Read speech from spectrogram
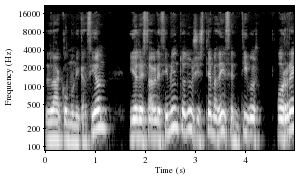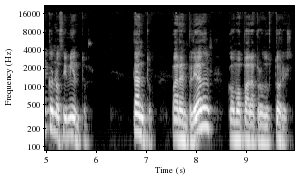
la comunicación y el establecimiento de un sistema de incentivos o reconocimientos, tanto para empleados como para productores,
